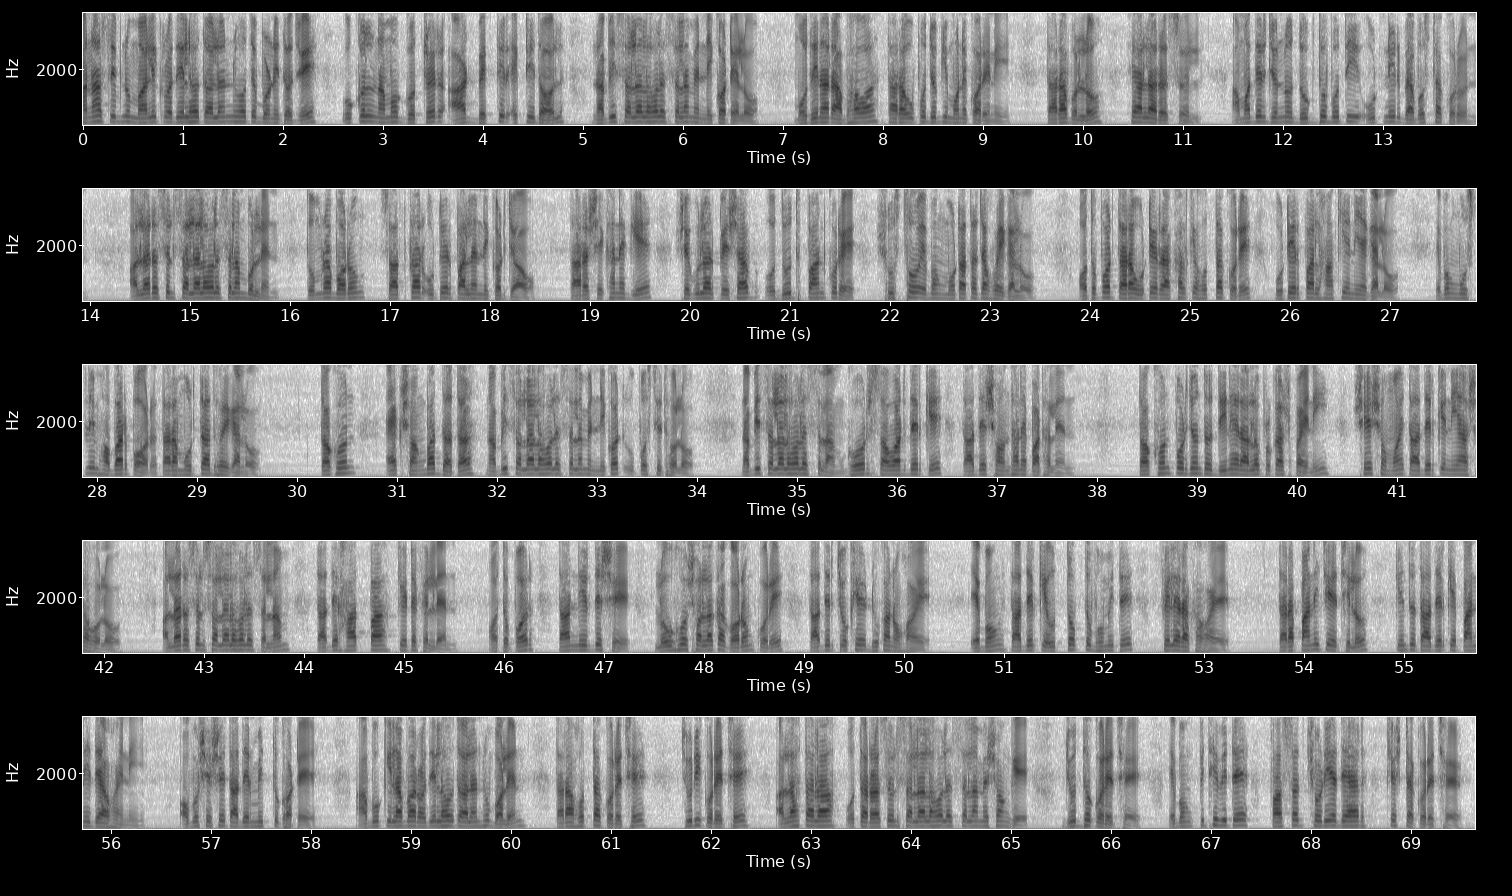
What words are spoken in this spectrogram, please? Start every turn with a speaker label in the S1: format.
S1: আনাস ইবনু মালিক রদিল্লাহ তাল্লাহ্ন হতে বর্ণিত যে, উকুল নামক গোত্রের আট ব্যক্তির একটি দল নাবী সাল্লাহ সাল্লামের নিকট এলো। মদিনার আবহাওয়া তারা উপযোগী মনে করেনি। তারা বলল, হে আল্লাহ রসুল, আমাদের জন্য দুগ্ধবতী উটনির ব্যবস্থা করুন। আল্লাহ রসুল সাল্লাহ সাল্লাম বললেন, তোমরা বরং সৎকার উটের পালের নিকট যাও। তারা সেখানে গিয়ে সেগুলার পেশাব ও দুধ পান করে সুস্থ এবং মোটাতাজা হয়ে গেল। অতপর তারা উটের রাখালকে হত্যা করে উটের পাল হাঁকিয়ে নিয়ে গেল এবং মুসলিম হবার পর তারা মুরতাদ হয়ে গেল। তখন এক সংবাদদাতা নবী সাল্লাহ আলাইস্লামের নিকট উপস্থিত হল। নবী সাল্লাহ আলাইস্লাম ঘোর সওয়ারদেরকে তাদের সন্ধানে পাঠালেন। তখন পর্যন্ত দিনের আলো প্রকাশ পায়নি, সে সময় তাদেরকে নিয়ে আসা হলো। আল্লাহ রসুল সাল্লাহ আলাইসাল্লাম তাদের হাত পা কেটে ফেললেন, অতপর তার নির্দেশে লৌহ শলাকা গরম করে তাদের চোখে ঢুকানো হয় এবং তাদেরকে উত্তপ্ত ভূমিতে ফেলে রাখা হয়। তারা পানি চেয়েছিল, কিন্তু তাদেরকে পানি দেওয়া হয়নি। অবশেষে তাদের মৃত্যু ঘটে। আবু কিলাবা রদিল্লাহ তাল্লাহ্ন বলেন, তারা হত্যা করেছে, চুরি করেছে, আল্লাহ তালা ও তার রসুল সাল্লাহ আলাইস্লামের সঙ্গে যুদ্ধ করেছে এবং পৃথিবীতে ফাসাদ ছড়িয়ে দেওয়ার চেষ্টা করেছে।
